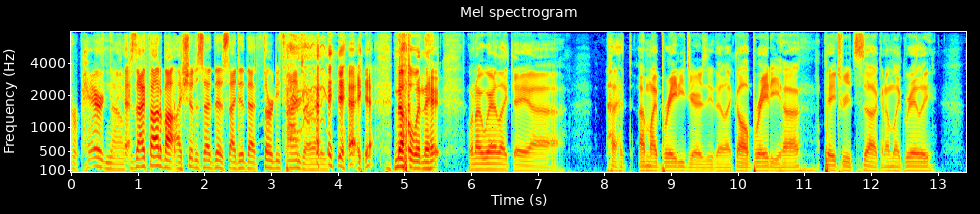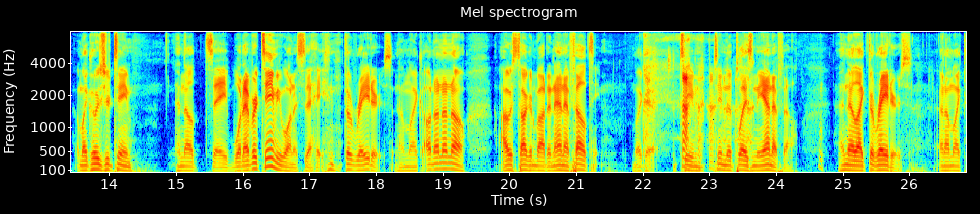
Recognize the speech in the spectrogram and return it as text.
prepared now because I thought about I should have said this. I did that thirty times already. yeah, yeah. No, when they when I wear like a uh, on my Brady jersey, they're like, "Oh, Brady, huh? Patriots suck," and I'm like, "Really?" I'm like, "Who's your team?" And they'll say whatever team you want to say, the Raiders, and I'm like, "Oh no, no, no, I was talking about an NFL team, like a team team that plays in the NFL," and they're like, "The Raiders," And I'm like,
